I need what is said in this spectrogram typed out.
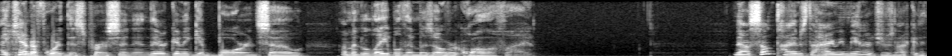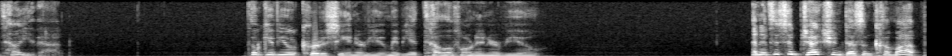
I can't afford this person and they're going to get bored, so I'm going to label them as overqualified. Now, sometimes the hiring manager is not going to tell you that. They'll give you a courtesy interview, maybe a telephone interview. And if this objection doesn't come up,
